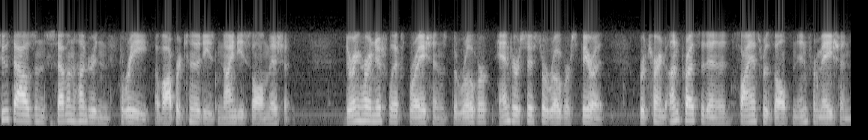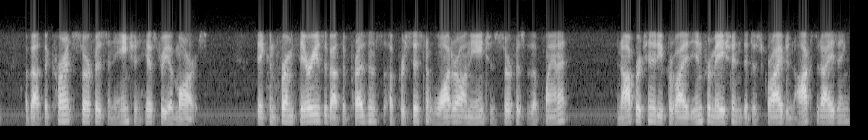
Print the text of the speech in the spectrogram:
2703 of Opportunity's 90 Sol mission. During her initial explorations, the rover and her sister rover Spirit returned unprecedented science results and information about the current surface and ancient history of Mars. They confirmed theories about the presence of persistent water on the ancient surface of the planet. An opportunity provided information that described an oxidizing,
